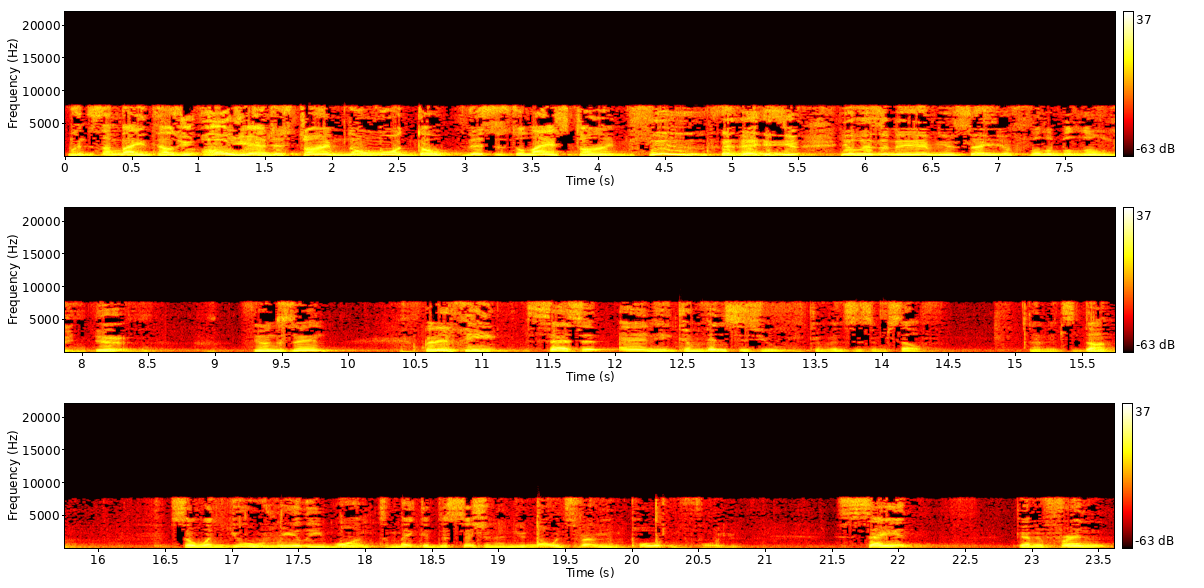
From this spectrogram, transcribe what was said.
when somebody tells you, oh yeah, this time no more dope, this is the last time, you, you listen to him, you say, you're full of baloney. Yeah? You understand? But if he says it and he convinces you, he convinces himself. And it's done. So when you really want to make a decision and you know it's very important for you, say it, get a friend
